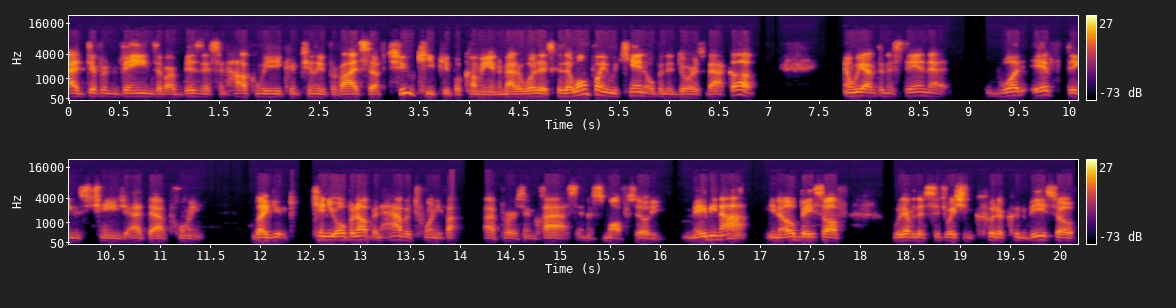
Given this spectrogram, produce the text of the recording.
at different veins of our business and how can we continually provide stuff to keep people coming in, no matter what it is. Because at one point we can't open the doors back up, and we have to understand that what if things change at that point? Like, can you open up and have a 25 person class in a small facility? Maybe not, you know, based off whatever the situation could or couldn't be. So,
